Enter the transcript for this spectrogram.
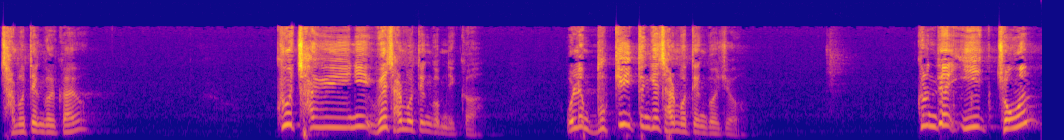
잘못된 걸까요? 그 자유인이 왜 잘못된 겁니까? 원래 묶여 있던 게 잘못된 거죠. 그런데 이 종은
